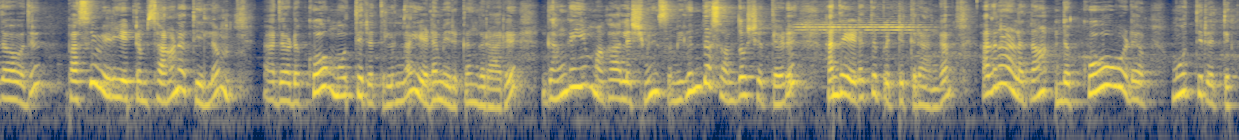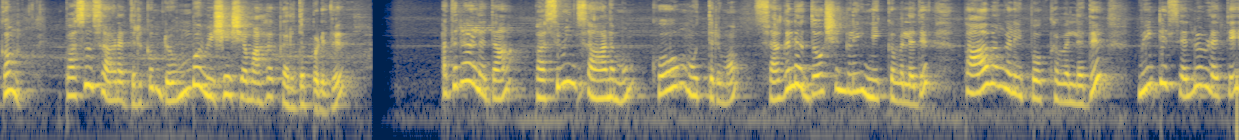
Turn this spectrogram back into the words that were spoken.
அதாவது பசு வெளியேற்றும் சாணத்திலும் அதோட கோ மூத்திரத்திலும் தான் இடம் இருக்குங்கிறாரு. கங்கையும் மகாலட்சுமியும் மிகுந்த சந்தோஷத்தோடு அந்த இடத்தை பெற்றுக்கிறாங்க. அதனால தான் இந்த கோவோட மூத்திரத்துக்கும் பசு சாணத்திற்கும் ரொம்ப விசேஷமாக கருதப்படுது. அதனால தான் பசுவின் சாணமும் கோமூத்திரமும் சகல தோஷங்களையும் நீக்க வல்லது பாவங்களை போக்க வல்லது வீட்டில் செல்வ வளத்தை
